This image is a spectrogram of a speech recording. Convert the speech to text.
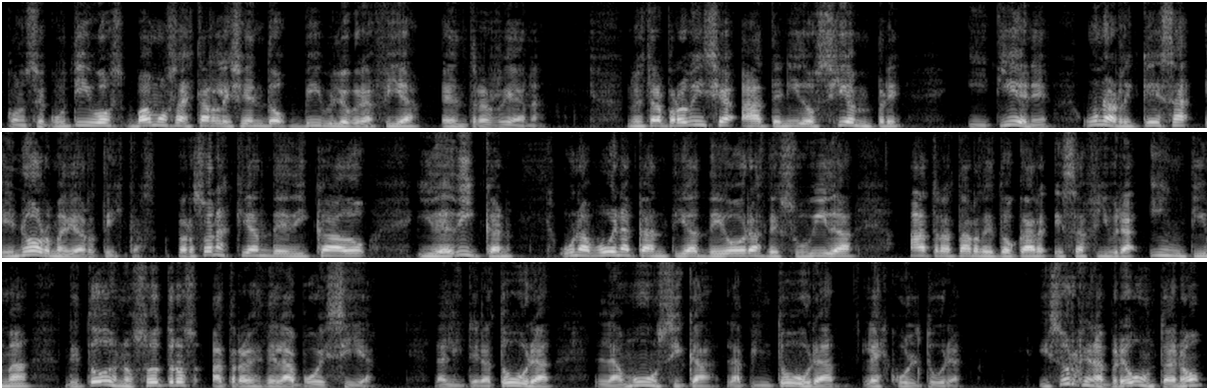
consecutivos vamos a estar leyendo bibliografía entrerriana. Nuestra provincia ha tenido siempre y tiene una riqueza enorme de artistas, personas que han dedicado y dedican una buena cantidad de horas de su vida a tratar de tocar esa fibra íntima de todos nosotros a través de la poesía, la literatura, la música, la pintura, la escultura. Y surge una pregunta, ¿no?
